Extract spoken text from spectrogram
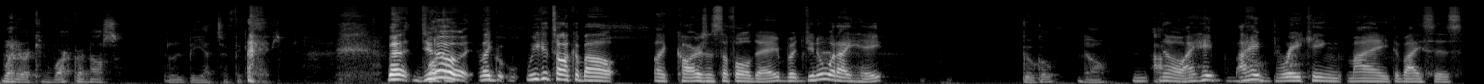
Whether it can work or not, it'll be yet to figure out. But do you Welcome- know, like, we could talk about like cars and stuff all day, but do you know what I hate? Google, no. No, I hate I hate breaking my devices.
